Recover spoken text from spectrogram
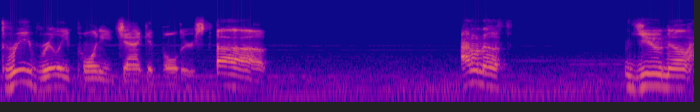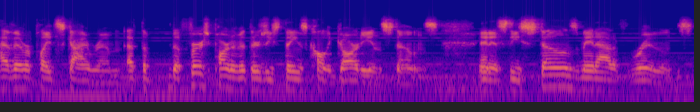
Three really pointy, jagged boulders. Uh, I don't know if you know have ever played Skyrim. At the the first part of it, there's these things called the Guardian Stones, and it's these stones made out of runes.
